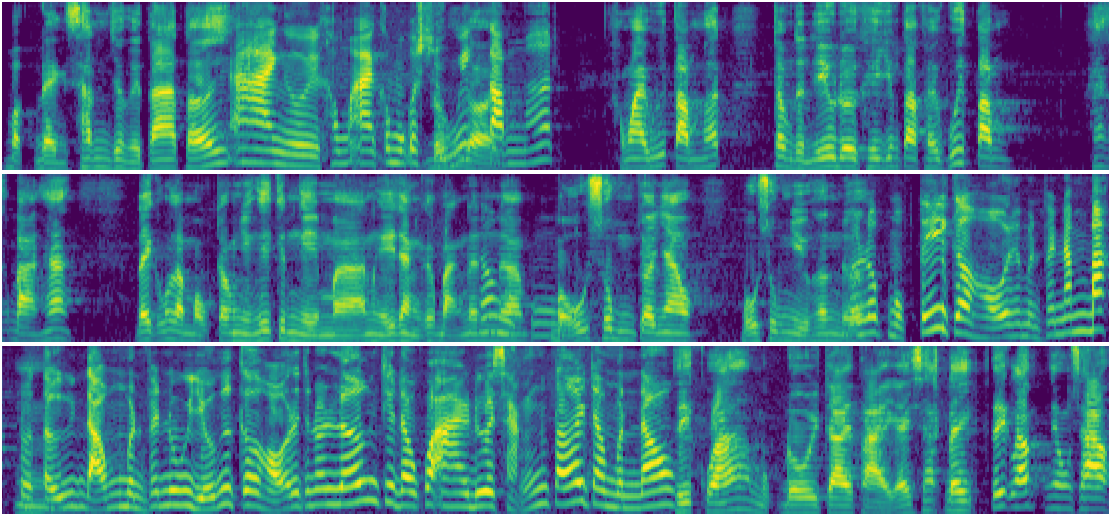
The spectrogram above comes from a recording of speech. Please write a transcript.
bật đèn xanh cho người ta tới. Hai người không ai có một cái sự Đúng quyết rồi. tâm hết. Không ai quyết tâm hết. Trong tình yêu đôi khi chúng ta phải quyết tâm ha các bạn ha. Đây cũng là một trong những cái kinh nghiệm mà anh nghĩ rằng các bạn nên Có một- à, bổ sung cho nhau bổ sung nhiều hơn đôi nữa lúc một tí cơ hội thì mình phải nắm bắt rồi Ừ. tự động mình phải nuôi dưỡng cái cơ hội để cho nó lớn chứ đâu có ai đưa sẵn tới cho mình đâu. Tiếc quá một đôi trai tài gái sắc đấy. Tiếc lắm nhưng không sao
